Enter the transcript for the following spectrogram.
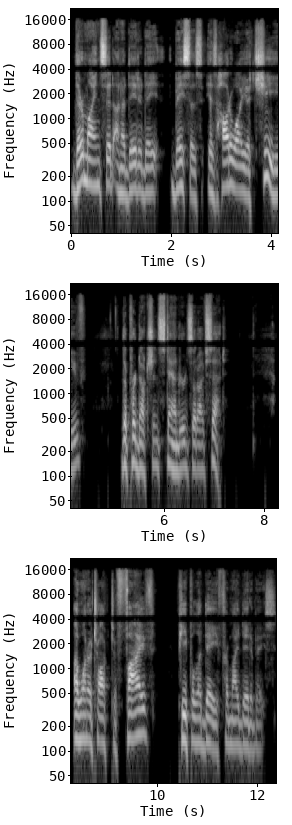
Their mindset on a day to day basis is how do I achieve the production standards that I've set? I want to talk to five people a day from my database.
